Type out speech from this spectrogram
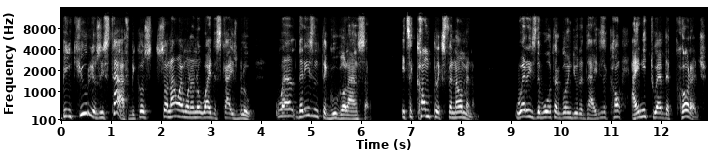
being curious is tough because so now I want to know why the sky is blue. Well, there isn't a Google answer. It's a complex phenomenon where is the water going during the day? It is a com- I need to have the courage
